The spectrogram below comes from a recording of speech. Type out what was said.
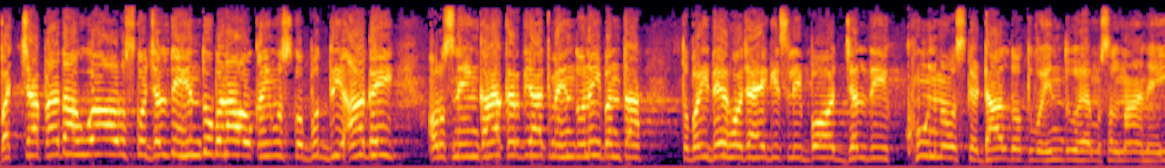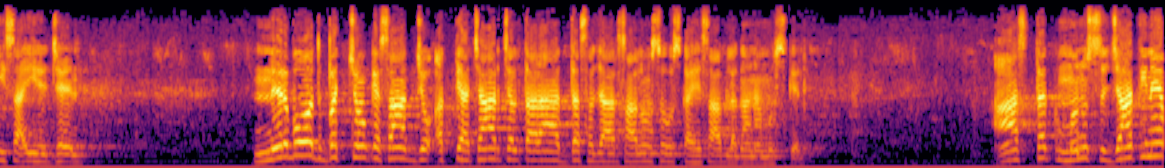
बच्चा पैदा हुआ और उसको जल्दी हिंदू बनाओ, कहीं उसको बुद्धि आ गई और उसने इंकार कर दिया कि मैं हिंदू नहीं बनता। तो बड़ी देर हो जाएगी, इसलिए बहुत जल्दी खून में उसके डाल दो कि वो हिंदू है, मुसलमान है, ईसाई है, जैन। निर्बोध बच्चों के साथ जो अत्याचार चलता रहा, दस हज़ार सालों से उसका हिसाब लगाना मुश्किल। आज तक मनुष्य जाति ने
